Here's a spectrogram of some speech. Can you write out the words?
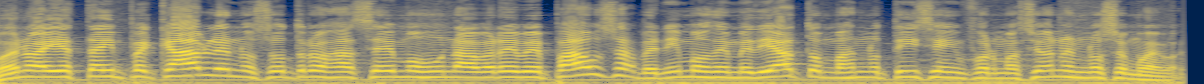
Bueno, ahí está Impecable. Nosotros hacemos una breve pausa. Venimos de inmediato. Más noticias e informaciones. No se muevan.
